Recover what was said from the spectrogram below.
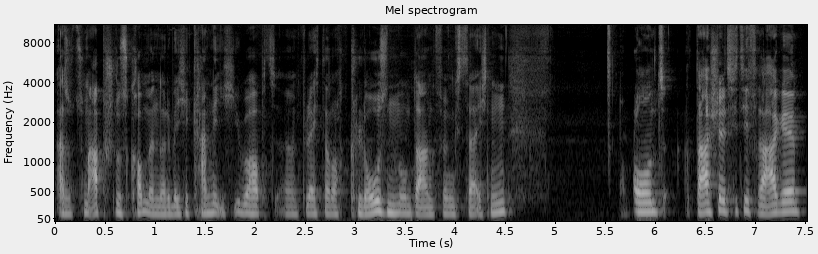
also zum Abschluss kommen oder welche kann ich überhaupt äh, vielleicht auch noch closen, unter Anführungszeichen. Und da stellt sich die Frage,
